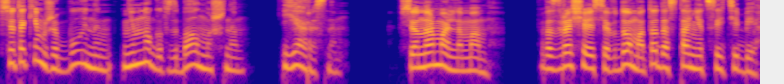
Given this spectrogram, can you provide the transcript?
все таким же буйным, немного взбалмошным, яростным. Все нормально, мам. Возвращайся в дом, а то достанется и тебе.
